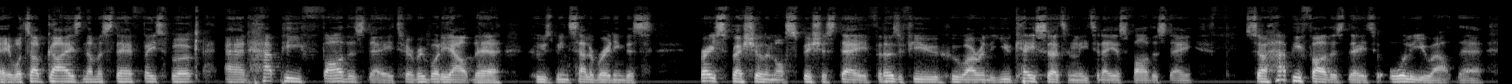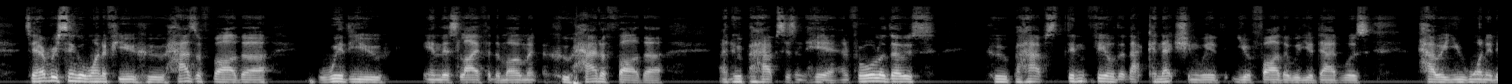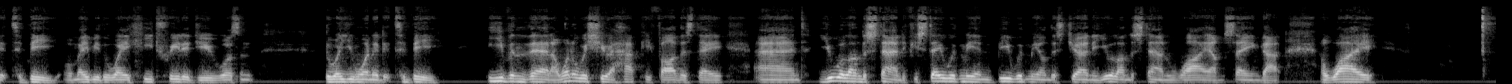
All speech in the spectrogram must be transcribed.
Hey, what's up, guys? Namaste, Facebook, and happy Father's Day to everybody out there who's been celebrating this very special and auspicious day. For those of you who are in the UK, certainly today is Father's Day. So happy Father's Day to all of you out there, to every single one of you who has a father with you in this life at the moment, who had a father and who perhaps isn't here. And for all of those who perhaps didn't feel that that connection with your father, with your dad was how you wanted it to be, or maybe the way he treated you wasn't the way you wanted it to be. Even then, I want to wish you a happy Father's Day, and you will understand if you stay with me and be with me on this journey, you will understand why I'm saying that and why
